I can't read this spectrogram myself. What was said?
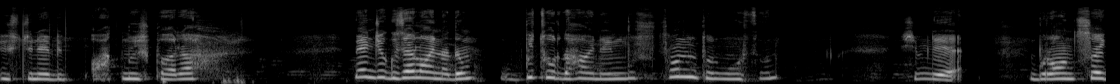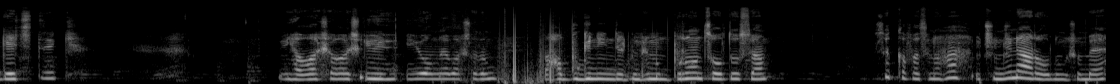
üstüne bir 60 para. Bence güzel oynadım. Bir tur daha oynayayım. Bu son tur mu olsun? Şimdi bronza geçtik. Yavaş yavaş iyi, iyi olmaya başladım. Daha bugün indirdim. Hemen bronz olduysam. Sık kafasına. ha. Üçüncü ne ara olmuşum be.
